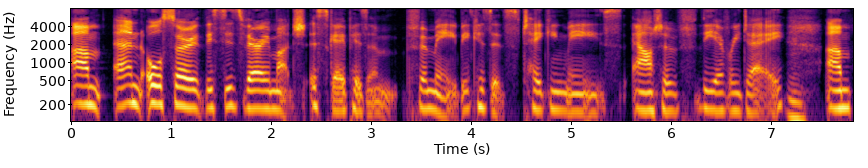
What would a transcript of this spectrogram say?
Um, and also, this is very much escapism for me because it's taking me out of the everyday. Um,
